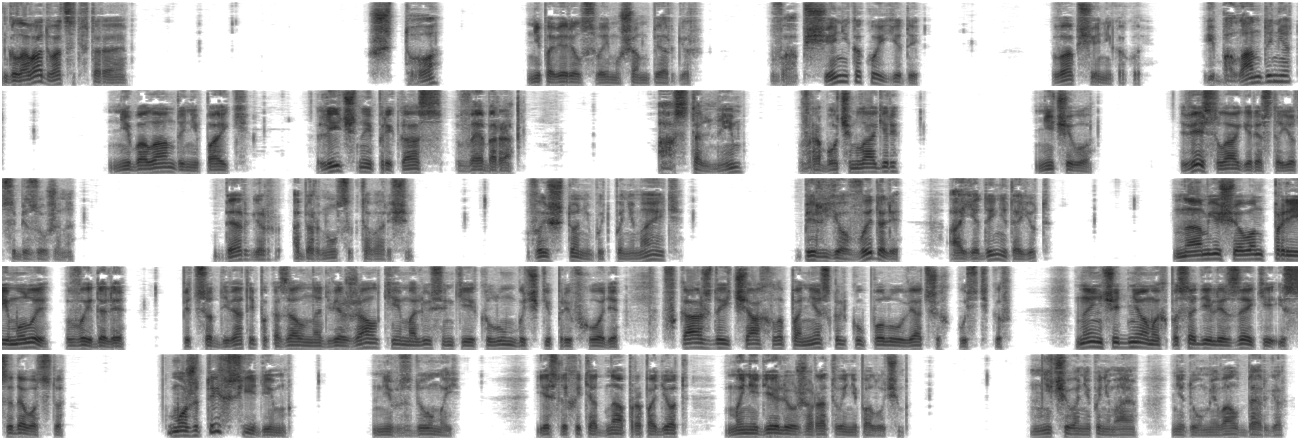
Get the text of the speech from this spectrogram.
Глава двадцать вторая. Что? Не поверил своим ушам Бергер. Вообще никакой еды. Вообще никакой. И баланды нет? Ни баланды, ни пайки. Личный приказ Вебера. А остальным? В рабочем лагере? Ничего. Весь лагерь остается без ужина. Бергер обернулся к товарищам. — Вы что-нибудь понимаете? Белье выдали, а еды не дают. — Нам еще вон примулы выдали. 509 показал на две жалкие малюсенькие клумбочки при входе. В каждой чахло по нескольку полуувядших кустиков. Нынче днем их посадили зэки из садоводства. Может, их съедим? Не вздумай. Если хоть одна пропадет, мы неделю жратвы не получим. — Ничего не понимаю, — недоумевал Бергер.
